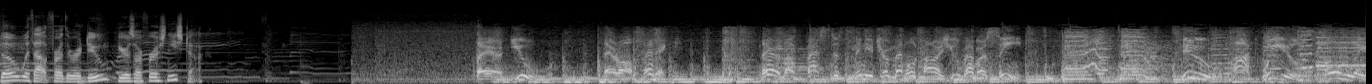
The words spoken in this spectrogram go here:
So, without further ado, here's our first Niche Talk. They're new. They're authentic. They're the fastest miniature metal cars you've ever seen. New Hot Wheels, only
